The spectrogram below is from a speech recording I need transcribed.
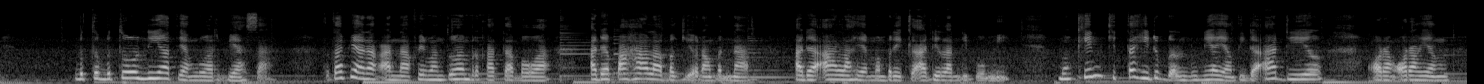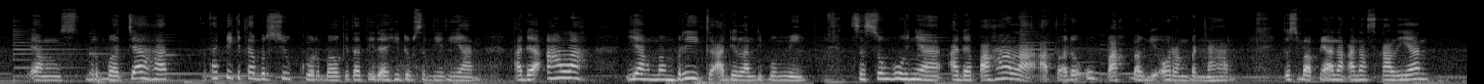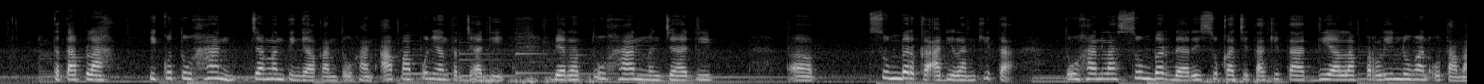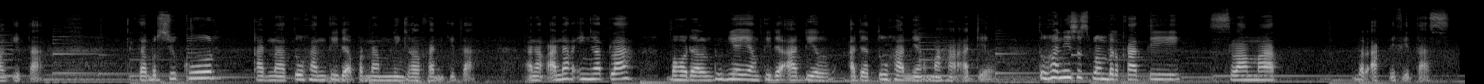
betul-betul niat yang luar biasa. Tetapi anak-anak firman Tuhan berkata bahwa ada pahala bagi orang benar. Ada Allah yang memberi keadilan di bumi. Mungkin kita hidup dalam dunia yang tidak adil, orang-orang yang yang berbuat jahat, tetapi kita bersyukur bahwa kita tidak hidup sendirian. Ada Allah yang memberi keadilan di bumi. Sesungguhnya ada pahala atau ada upah bagi orang benar. Itu sebabnya anak-anak sekalian tetaplah Ikut Tuhan, jangan tinggalkan Tuhan. Apa pun yang terjadi, biarlah Tuhan menjadi uh, sumber keadilan kita. Tuhanlah sumber dari sukacita kita, Dialah perlindungan utama kita. Kita bersyukur karena Tuhan tidak pernah meninggalkan kita. Anak-anak, ingatlah bahwa dalam dunia yang tidak adil ada Tuhan yang Maha Adil. Tuhan Yesus memberkati. Selamat beraktivitas.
